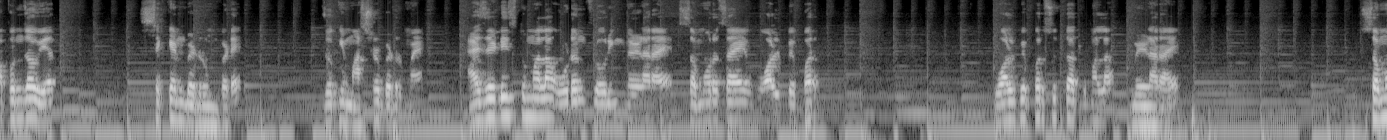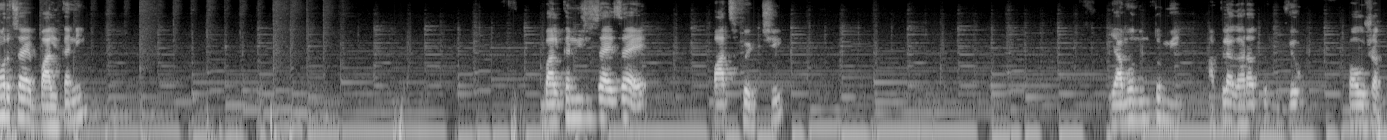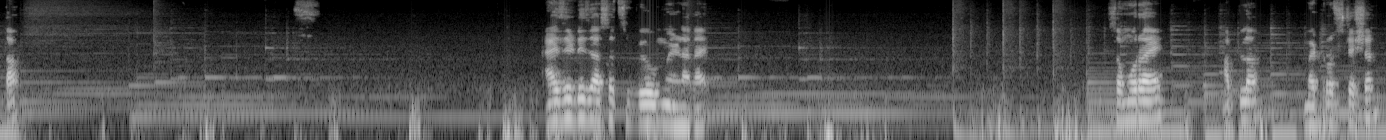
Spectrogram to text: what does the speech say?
आपण जाऊयात सेकंड बेडरूमकडे जो की मास्टर बेडरूम आहे. ॲज इट इज तुम्हाला वुडन फ्लोरिंग मिळणार आहे. समोरच आहे वॉलपेपर वॉलपेपर सुद्धा तुम्हाला मिळणार आहे. समोरच आहे बाल्कनी बाल्कनीची साईज आहे पाच फीटची यामधून तुम्ही आपल्या घरातून व्ह्यू पाहू शकता. ॲज इट इज असंच व्ह्यू मिळणार आहे. समोर आहे आपलं मेट्रो स्टेशन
